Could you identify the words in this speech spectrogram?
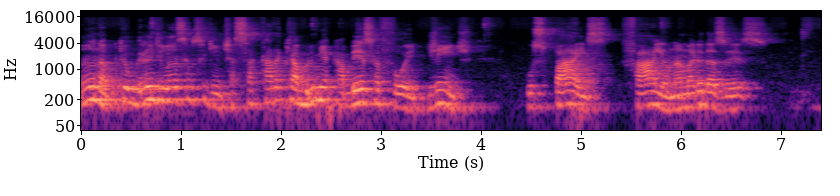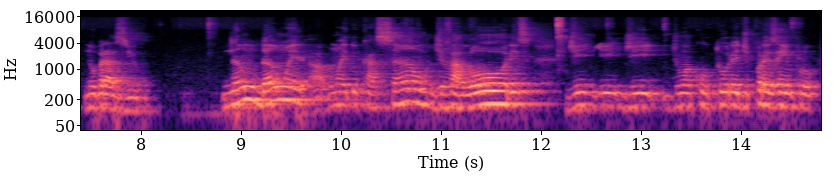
Ana, porque o grande lance é o seguinte: a sacada que abriu minha cabeça foi, gente, os pais falham, na maioria das vezes, no Brasil. Não dão uma educação de valores, de, de, de, de uma cultura de, por exemplo,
